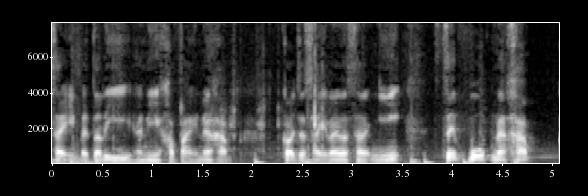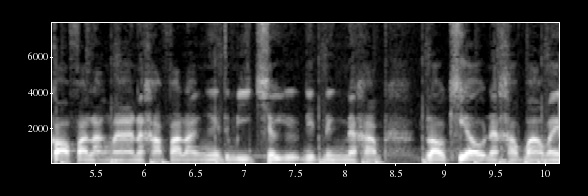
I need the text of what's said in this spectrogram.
ใส่แบตเตอรี่อันนี้เข้าไปนะครับ ก็จะใส่ในลักษณะนี้ เสร็จปุ๊บนะครับ ก็ฝาหลังมานะครับฝาหลังเนี่ยจะมีเขี้ยวอยู่นิดนึงนะครับ เราเขี้ยวนะครับวางไว้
